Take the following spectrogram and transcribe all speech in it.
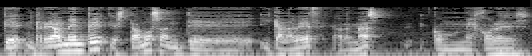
que realmente estamos ante, y cada vez, además, con mejores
